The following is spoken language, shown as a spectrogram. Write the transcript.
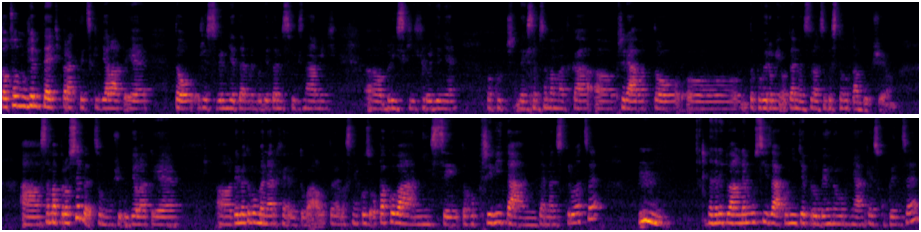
to, co můžeme teď prakticky dělat, je to, že svým dětem nebo dětem svých známých, blízkých, rodině, pokud nejsem sama matka, předávat to, to povědomí o té menstruaci bez toho tabu. Že jo? A sama pro sebe, co můžu udělat, je, dejme tomu menarche rituál, to je vlastně jako zopakování si toho přivítání té menstruace. Ten rituál nemusí zákonitě proběhnout v nějaké skupince,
